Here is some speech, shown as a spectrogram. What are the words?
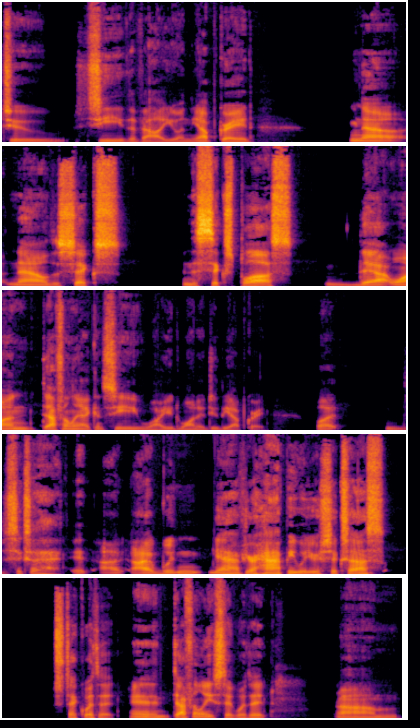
to see the value in the upgrade. Now, now the six and the six plus, that one definitely I can see why you'd want to do the upgrade, but 6S it I, I wouldn't yeah if you're happy with your 6S stick with it. And definitely stick with it um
